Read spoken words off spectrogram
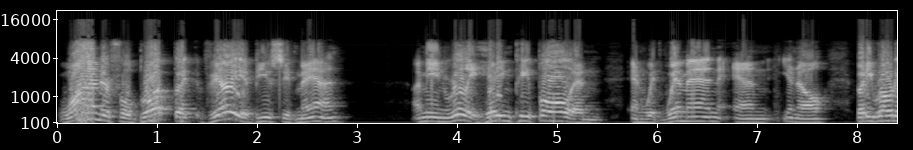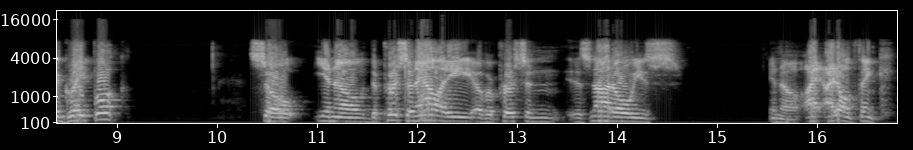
wonderful book, but very abusive man. I mean, really hitting people and and with women and you know. But he wrote a great book. So you know, the personality of a person is not always you know, I, I don't think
